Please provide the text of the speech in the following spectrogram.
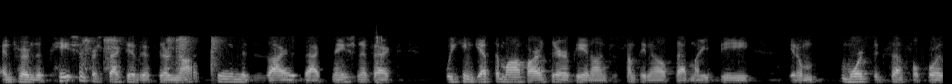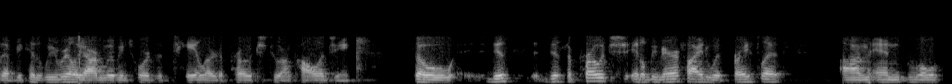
And from the patient perspective, if they're not seeing the desired vaccination effect, we can get them off our therapy and onto something else that might be, you know, more successful for them because we really are moving towards a tailored approach to oncology. So this this approach, it'll be verified with BRACELET um, and will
